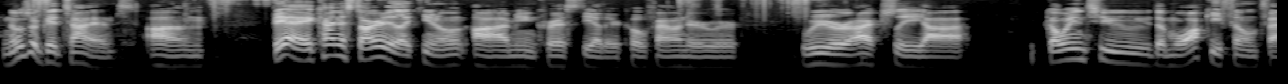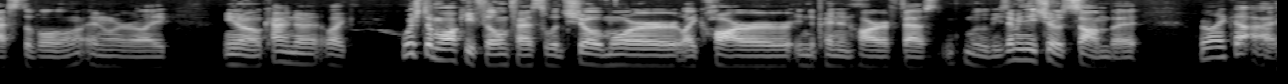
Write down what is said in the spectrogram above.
And those were good times. Um, yeah, it kind of started like you know, uh, I mean, Chris, the other co-founder, were we were actually uh, going to the Milwaukee Film Festival, and we're like, you know, kind of like wish the Milwaukee Film Festival would show more like horror, independent horror fest movies. I mean, they show some, but we're like, ah,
